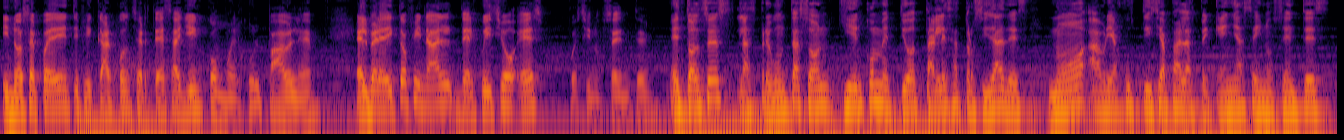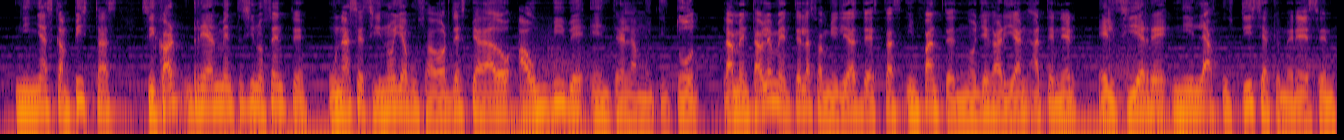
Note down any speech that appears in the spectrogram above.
y no se puede identificar con certeza a Jean como el culpable. El veredicto final del juicio es pues inocente. Entonces, las preguntas son, ¿quién cometió tales atrocidades? ¿No habría justicia para las pequeñas e inocentes niñas campistas? Si Hart realmente es inocente, un asesino y abusador despiadado aún vive entre la multitud. Lamentablemente las familias de estas infantes no llegarían a tener el cierre ni la justicia que merecen.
